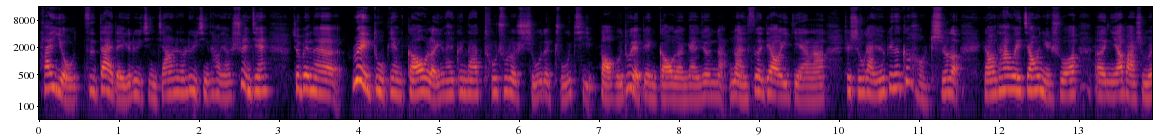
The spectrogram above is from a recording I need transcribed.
它有自带的一个滤镜，加上这个滤镜，它好像瞬间就变得锐度变高了，因为它更加突出了食物的主体，饱和度也变高了，感觉就暖暖色调一点啦，这食物感觉就变得更好吃了。然后它会教你说，呃，你要把什么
